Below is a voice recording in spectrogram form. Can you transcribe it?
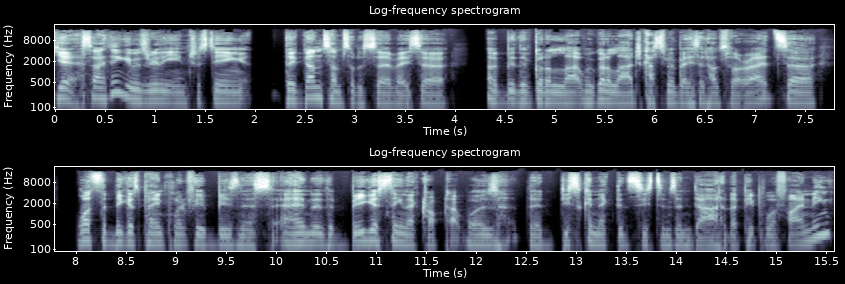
Yeah, so I think it was really interesting. They've done some sort of survey, so uh, they've got a lot. We've got a large customer base at HubSpot, right? So, what's the biggest pain point for your business? And the biggest thing that cropped up was the disconnected systems and data that people were finding,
